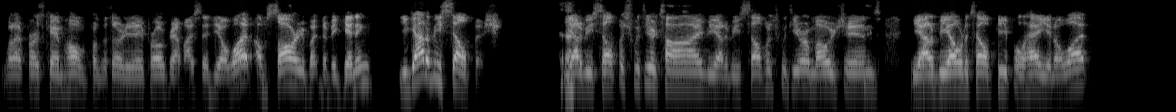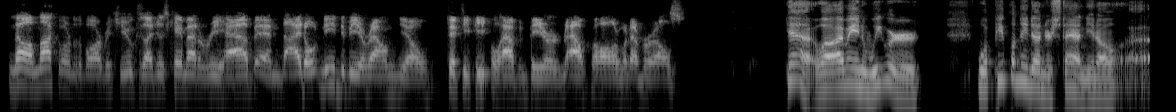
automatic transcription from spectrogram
when I first came home from the 30 day program. I said, you know what? I'm sorry, but in the beginning, you got to be selfish. You got to be selfish with your time. You got to be selfish with your emotions. You got to be able to tell people, hey, you know what? no, I'm not going to the barbecue because I just came out of rehab and I don't need to be around, you know, 50 people having beer and alcohol or whatever else. Yeah. Well, I mean, we were, what people need to understand, you know, uh,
